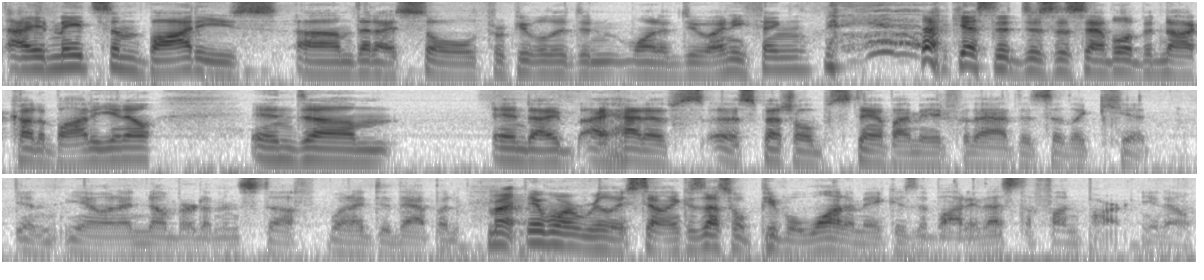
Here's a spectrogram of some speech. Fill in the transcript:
Yeah. I had made some bodies um, that I sold for people that didn't want to do anything. I guess to disassemble it but not cut a body, you know. And um, and I, I had a special stamp I made for that that said like kit and you know and I numbered them and stuff when I did that. But Right. they weren't really selling because that's what people want to make is the body. That's the fun part, you know.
